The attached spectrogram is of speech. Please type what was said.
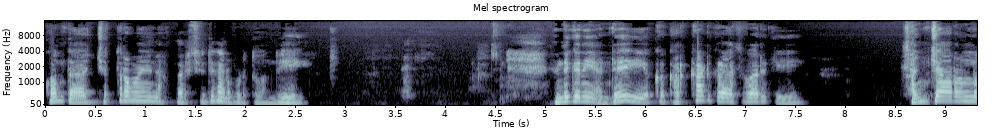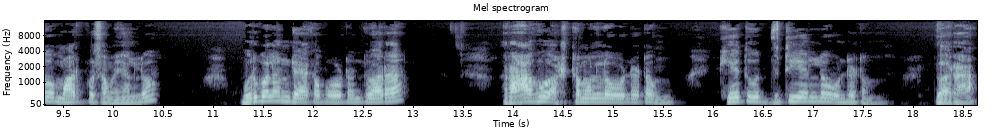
కొంత చిత్రమైన పరిస్థితి కనపడుతోంది. ఎందుకని అంటే ఈ యొక్క కర్కాటక రాశి వారికి సంచారంలో మార్పు సమయంలో గురుబలం లేకపోవడం ద్వారా రాహు అష్టమంలో ఉండటం కేతు ద్వితీయంలో ఉండటం ద్వారా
